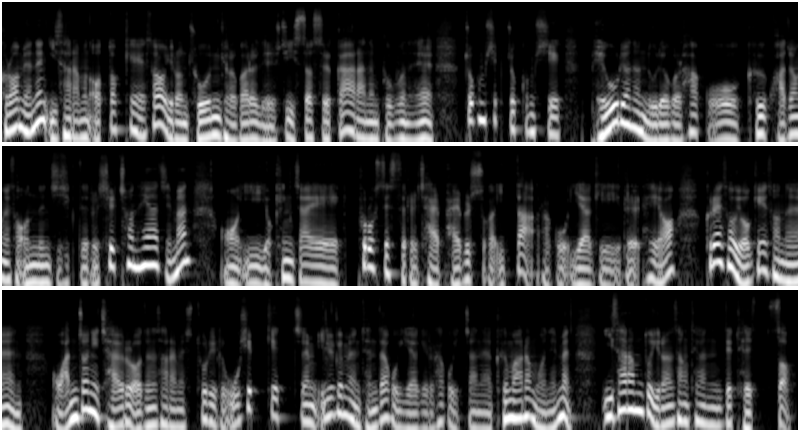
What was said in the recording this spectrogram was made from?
그러면은 이 사람은 어떻게 해서 이런 좋은 결과를 낼 수 있었을까라는 부분을 조금씩 조금씩 배우려는 노력을 하고 그 과정에서 얻는 지식들을 실천해야지만 어, 이 역행자의 프로세스를 잘 밟을 수가 있다라고 이야기를 해요. 그래서 여기에서는 완전히 자유를 얻은 사람의 스토리를 50개쯤 읽으면 된다고 이야기를 하고 있잖아요. 그 말은 뭐냐면 이 사람도 이런 상태였는데 됐어.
